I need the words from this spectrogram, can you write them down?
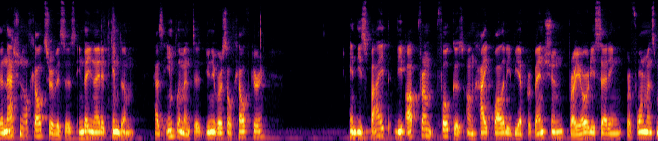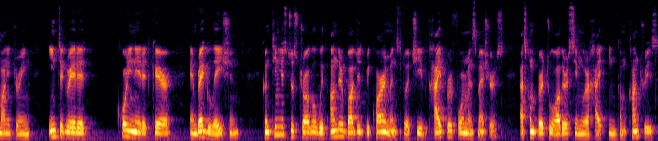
The National Health Services in the United Kingdom has implemented universal healthcare and despite the upfront focus on high quality via prevention, priority setting, performance monitoring, integrated, coordinated care, and regulation, continues to struggle with under budget requirements to achieve high performance measures as compared to other similar high income countries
